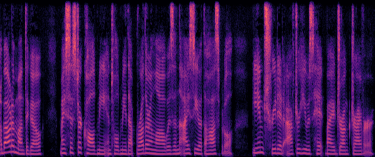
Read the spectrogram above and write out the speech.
About a month ago, my sister called me and told me that brother in law was in the ICU at the hospital, being treated after he was hit by a drunk driver.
